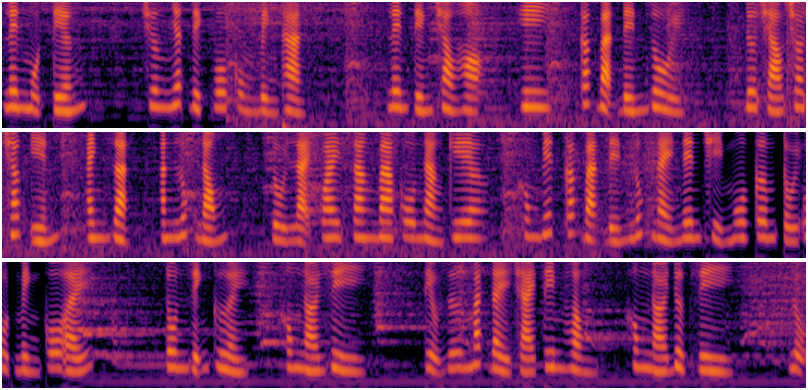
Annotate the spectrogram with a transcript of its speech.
lên một tiếng. Trương Nhất Địch vô cùng bình thản, lên tiếng chào họ, hi, các bạn đến rồi. Đưa cháo cho chắc Yến, anh dặn, ăn lúc nóng, rồi lại quay sang ba cô nàng kia. Không biết các bạn đến lúc này nên chỉ mua cơm tối ột mình cô ấy. Tôn Dĩnh cười, không nói gì. Tiểu Dư mắt đầy trái tim hồng, không nói được gì. Lộ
